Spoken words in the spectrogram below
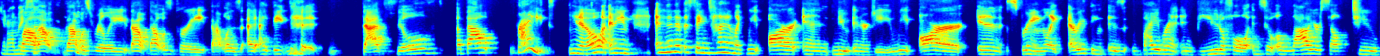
It all makes wow, sense. that that was really that that was great. That was I, I think that that feels about right you know i mean and then at the same time like we are in new energy. We are in spring. Like everything is vibrant and beautiful. And so allow yourself to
